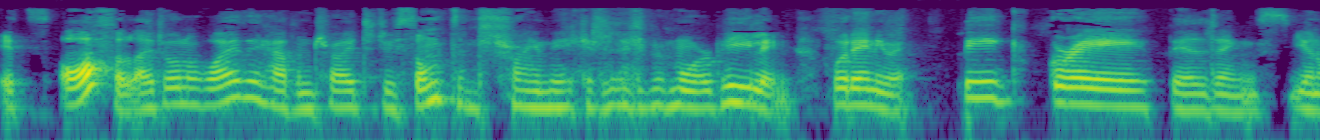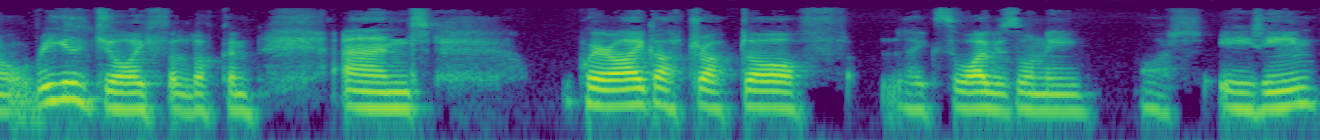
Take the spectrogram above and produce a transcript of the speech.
it's awful. I don't know why they haven't tried to do something to try and make it a little bit more appealing. But anyway, big grey buildings, you know, real joyful looking. And where I got dropped off, like so I was only what, 18.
